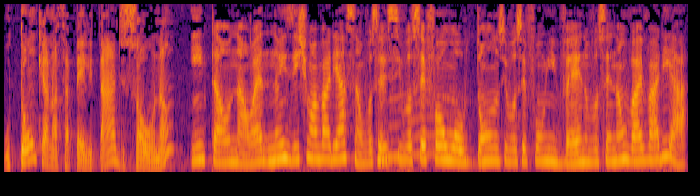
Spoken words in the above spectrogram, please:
o, tom que a nossa pele está, de sol ou não? Então, não, é, não existe uma variação. Você, Se você for um outono, se você for um inverno, você não vai variar.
